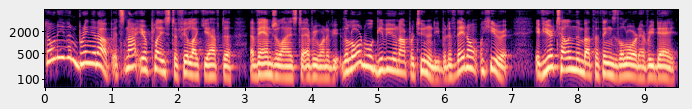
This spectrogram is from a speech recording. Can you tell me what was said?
don't even bring it up. It's not your place to feel like you have to evangelize to every one of you. The Lord will give you an opportunity, but if they don't hear it, if you're telling them about the things of the Lord every day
